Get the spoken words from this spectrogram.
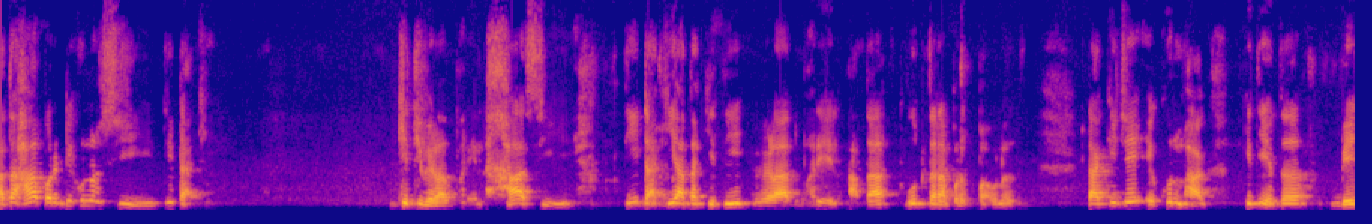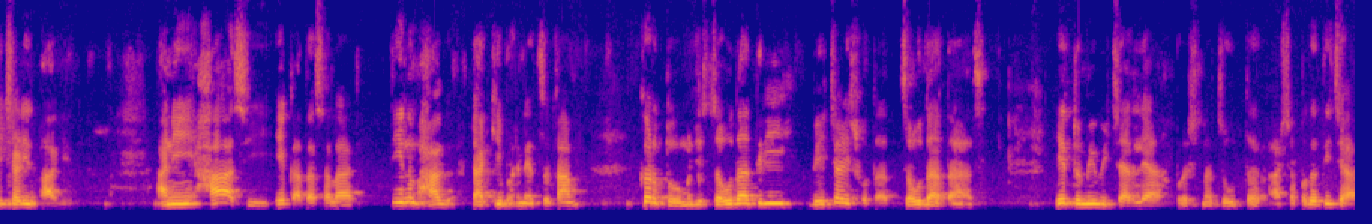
आता हा पर्टिक्युलर सी ती टाकी. किती वेळात भरेल? हा सी ती टाकी आता किती वेळात भरेल? आता उत्तरापरत पावलं. टाकीचे एकूण भाग किती येतं? बेचाळीस भाग आहेत आणि हा सी एका तासाला तीन भाग टाकी भरण्याचं काम करतो. म्हणजे चौदा तरी बेचाळीस होतात चौदा तास. हे तुम्ही विचारल्या प्रश्नाचं उत्तर अशा पद्धतीच्या.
